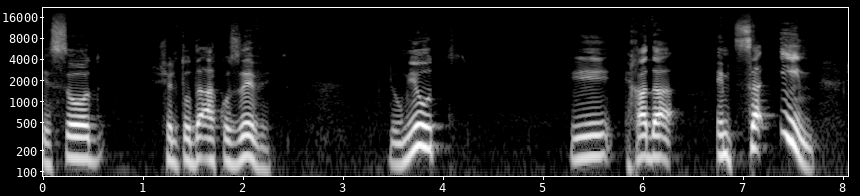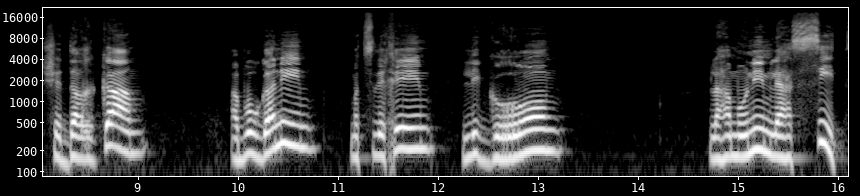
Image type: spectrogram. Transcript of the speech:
יסוד של תודעה כוזבת. לאומיות היא אחד האמצעים שדרכם הבורגנים מצליחים לגרום להמונים להסיט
